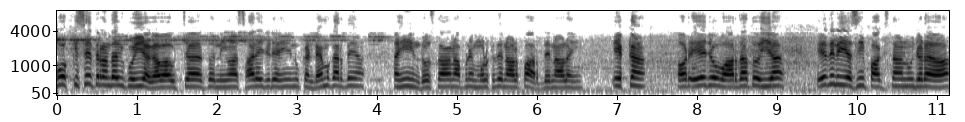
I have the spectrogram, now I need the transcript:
ਉਹ ਕਿਸੇ ਤਰ੍ਹਾਂ ਦਾ ਵੀ ਕੋਈ ਹੈਗਾ ਵਾ, ਉੱਚਾ ਤੇ ਨੀਵਾਂ, ਸਾਰੇ ਜਿਹੜੇ ਅਸੀਂ ਇਹਨੂੰ ਕੰਡੈਮ ਕਰਦੇ ਆ, ਅਸੀਂ ਹਿੰਦੁਸਤਾਨ ਆਪਣੇ ਮੁਲਕ ਦੇ ਨਾਲ, ਭਾਰਤ ਦੇ ਨਾਲ ਅਸੀਂ ਇੱਕ ਹਾਂ ਔਰ ਇਹ ਜੋ ਵਾਰਦਾਤ ਹੋਈ ਆ, ਇਹਦੇ ਲਈ ਅਸੀਂ ਪਾਕਿਸਤਾਨ ਨੂੰ ਜਿਹੜਾ ਆ,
